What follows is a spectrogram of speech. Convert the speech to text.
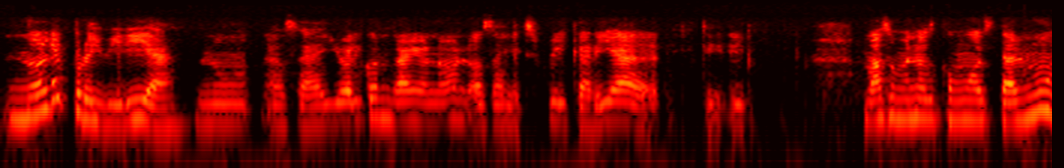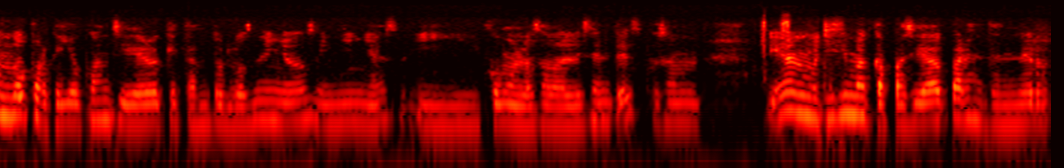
no le prohibiría, ¿no? O sea, yo al contrario, ¿no? O sea, le explicaría que, más o menos cómo está el mundo, porque yo considero que tanto los niños y niñas y como los adolescentes, pues son, tienen muchísima capacidad para entender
